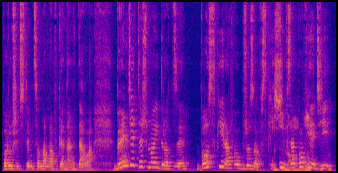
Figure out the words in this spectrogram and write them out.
poruszyć tym, co mama w genach dała. Będzie też, moi drodzy, boski Rafał Brzozowski Znowu? i w zapowiedzi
